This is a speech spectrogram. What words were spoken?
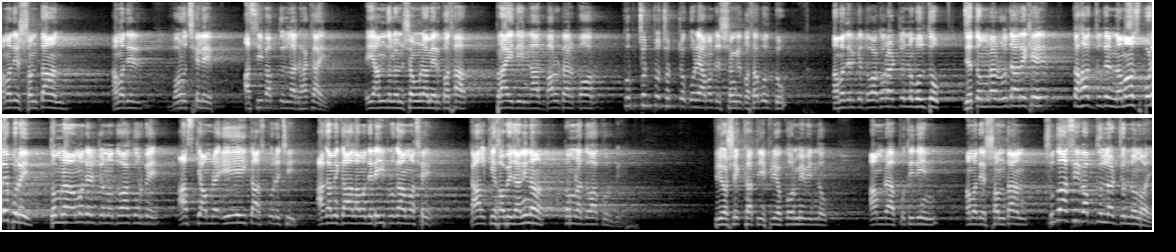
আমাদের সন্তান, আমাদের বড় ছেলে আসিফ আবদুল্লাহ ঢাকায় এই আন্দোলন সংগ্রামের কথা প্রায় দিন রাত বারোটার পর খুব ছোট্ট ছোট্ট করে আমাদের সঙ্গে কথা বলতো। আমাদেরকে দোয়া করার জন্য বলতো যে, তোমরা রোজা রেখে তাহাজ্জুদের নামাজ পড়ে পড়ে তোমরা আমাদের জন্য দোয়া করবে। আজকে আমরা এই এই কাজ করেছি। আগামীকাল আমাদের এই প্রোগ্রাম আছে। কাল কি হবে জানি না। তোমরা দোয়া করবে। প্রিয় শিক্ষার্থী, প্রিয় কর্মীবৃন্দ, আমরা প্রতিদিন আমাদের সন্তান শুধু আসিফ আবদুল্লার জন্য নয়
